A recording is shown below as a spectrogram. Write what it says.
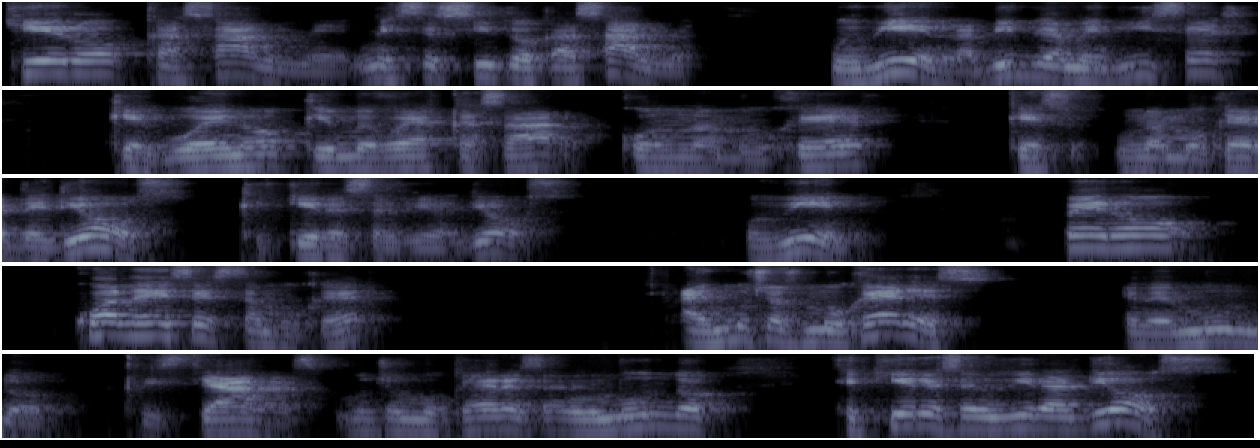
quiero casarme, necesito casarme. Muy bien, la Biblia me dice que bueno que me voy a casar con una mujer que es una mujer de Dios, que quiere servir a Dios. Muy bien, pero ¿cuál es esta mujer? Hay muchas mujeres en el mundo, cristianas, muchas mujeres en el mundo que quieren servir a Dios.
